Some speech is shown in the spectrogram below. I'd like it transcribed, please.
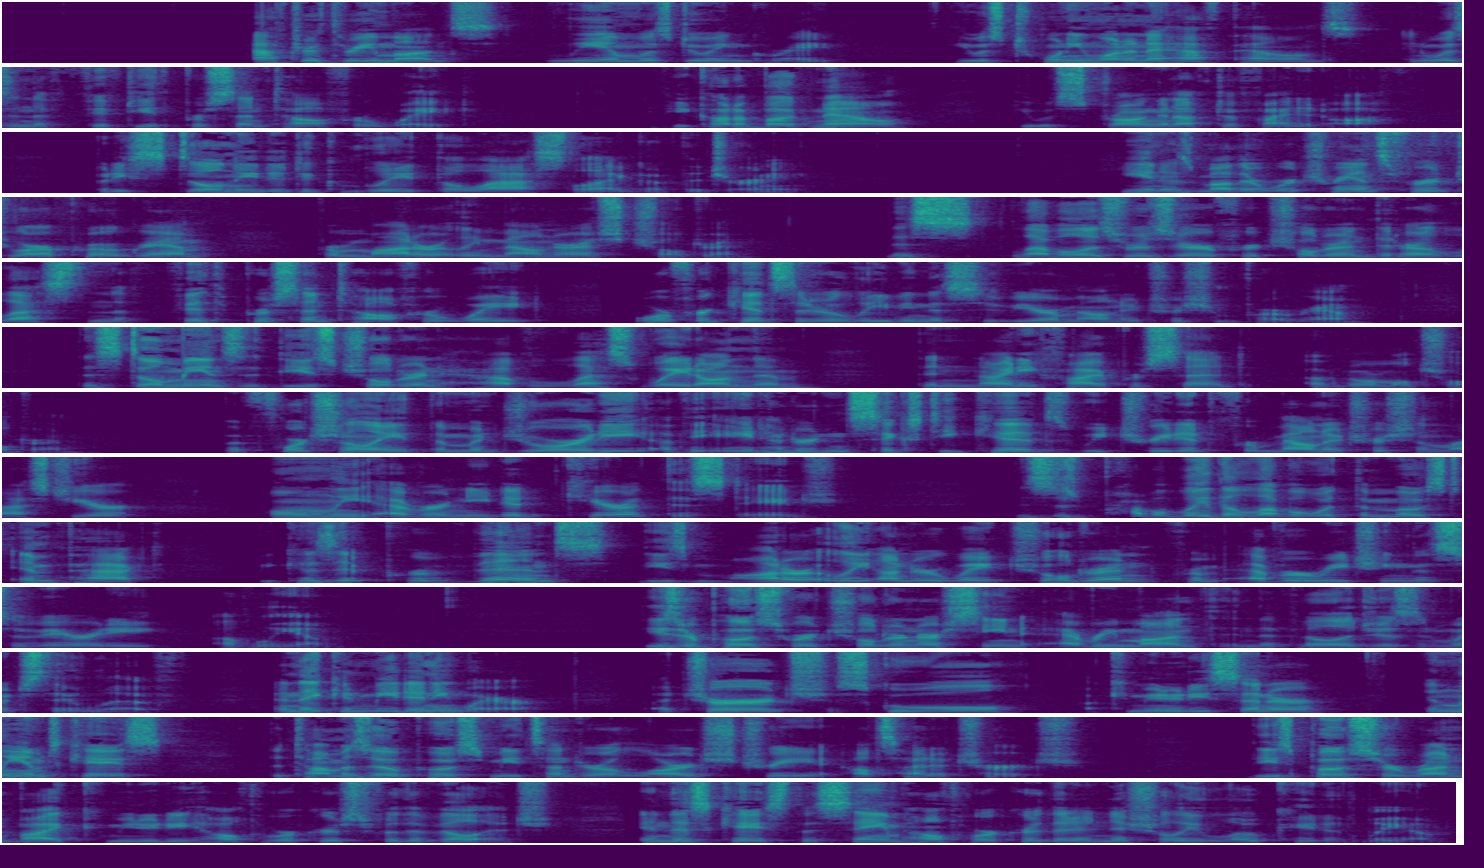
After three months, Liam was doing great. He was 21 and a half pounds and was in the 50th percentile for weight. If he caught a bug now, he was strong enough to fight it off, but he still needed to complete the last leg of the journey. He and his mother were transferred to our program for moderately malnourished children. This level is reserved for children that are less than the fifth percentile for weight or for kids that are leaving the severe malnutrition program. This still means that these children have less weight on them than 95% of normal children. But fortunately, the majority of the 860 kids we treated for malnutrition last year only ever needed care at this stage. This is probably the level with the most impact because it prevents these moderately underweight children from ever reaching the severity of Liam. These are posts where children are seen every month in the villages in which they live, and they can meet anywhere a church, a school, a community center. In Liam's case, the Thomazeau post meets under a large tree outside a church. These posts are run by community health workers for the village, in this case, the same health worker that initially located Liam.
